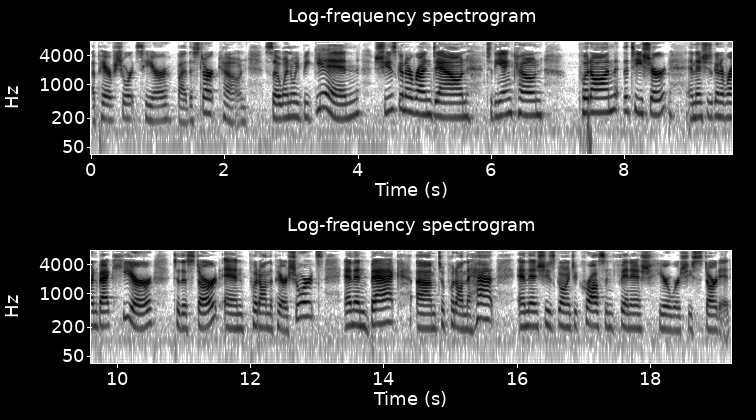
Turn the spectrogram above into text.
a pair of shorts here by the start cone. So when we begin, she's going to run down to the end cone put on the t-shirt and then she's going to run back here to the start and put on the pair of shorts and then back um, to put on the hat and then she's going to cross and finish here where she started.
